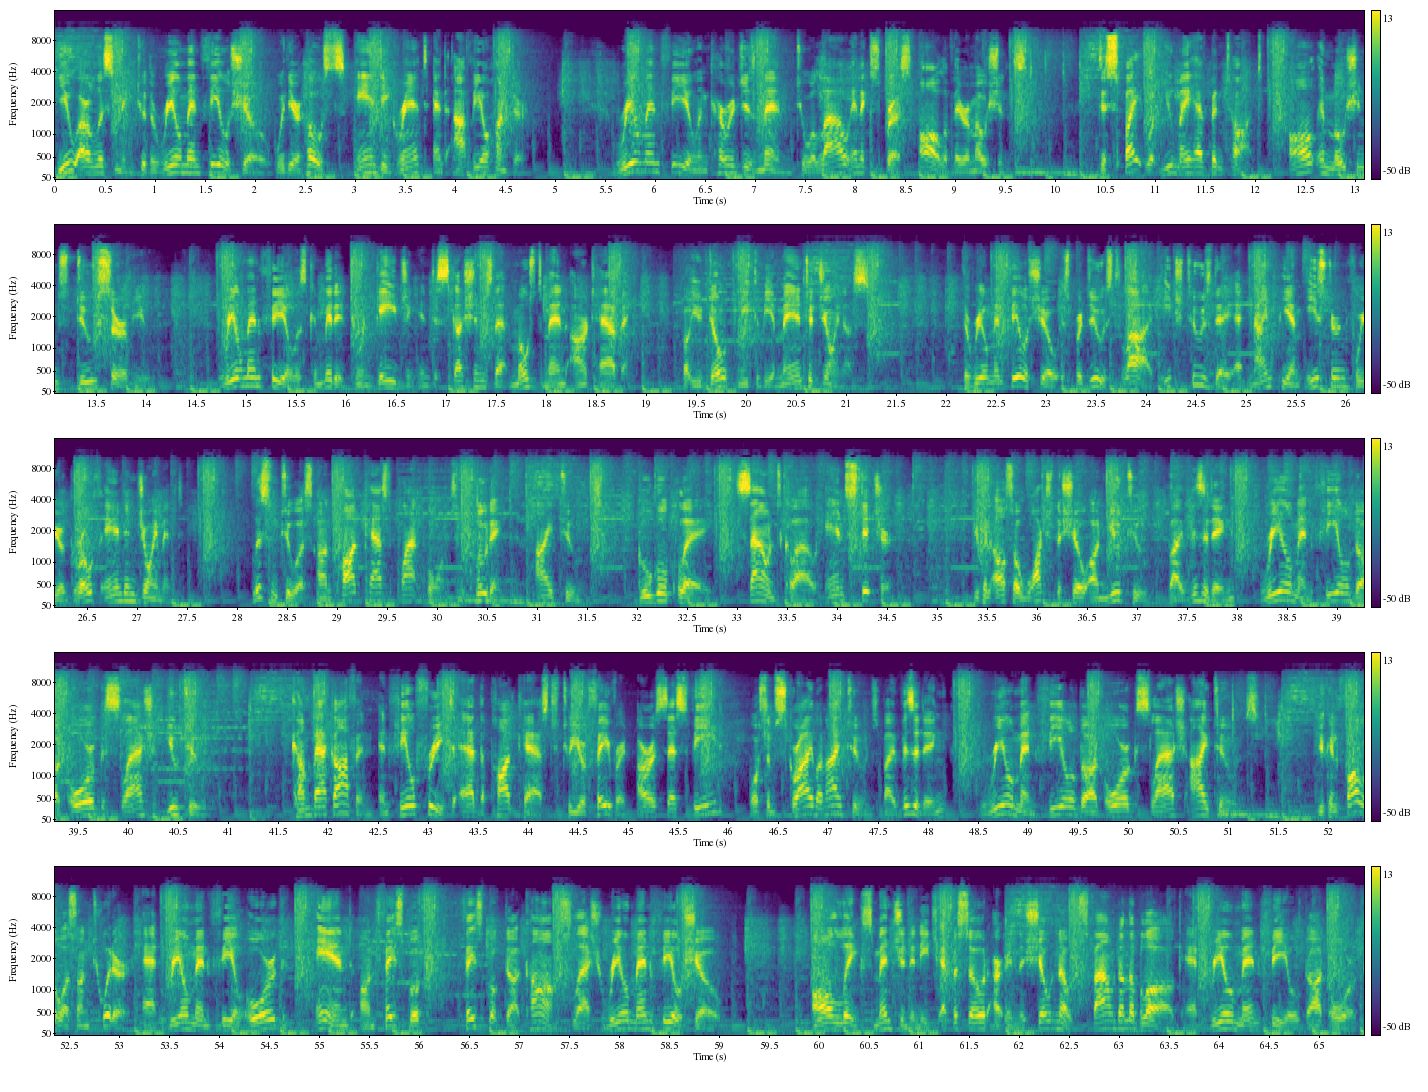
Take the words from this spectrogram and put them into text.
You are listening to the Real Men Feel Show with your hosts, Andy Grant and Appio Hunter. Real Men Feel encourages men to allow and express all of their emotions. Despite what you may have been taught, all emotions do serve you. Real Men Feel is committed to engaging in discussions that most men aren't having, but you don't need to be a man to join us. The Real Men Feel Show is produced live each Tuesday at 9 p.m. Eastern for your growth and enjoyment. Listen to us on podcast platforms including iTunes, Google Play, SoundCloud, and Stitcher. You can also watch the show on YouTube by visiting realmenfeel.org slash YouTube. Come back often and feel free to add the podcast to your favorite RSS feed or subscribe on iTunes by visiting realmenfeel.org slash iTunes. You can follow us on Twitter at realmenfeelorg and on Facebook facebook.com slash realmenfeelshow. All links mentioned in each episode are in the show notes found on the blog at realmenfeel.org.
